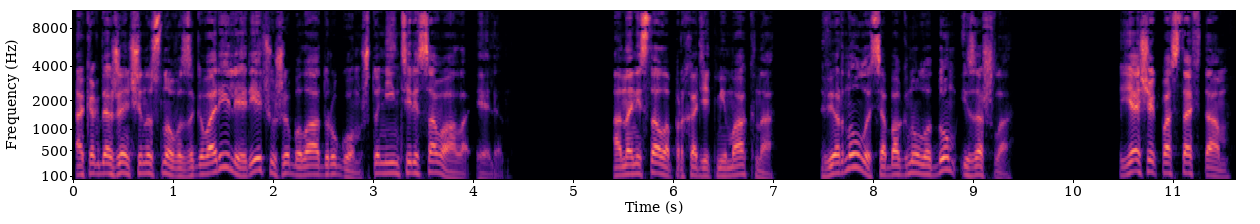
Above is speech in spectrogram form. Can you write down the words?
А когда женщины снова заговорили, речь уже была о другом, что не интересовало Эллен. Она не стала проходить мимо окна. Вернулась, обогнула дом и зашла. «Ящик поставь там»,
